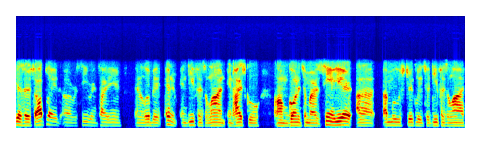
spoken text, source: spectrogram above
Yes, sir. So I played uh, receiver and tight end and a little bit in, in defensive line in high school. Um, going into my senior year, uh, I moved strictly to defensive line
